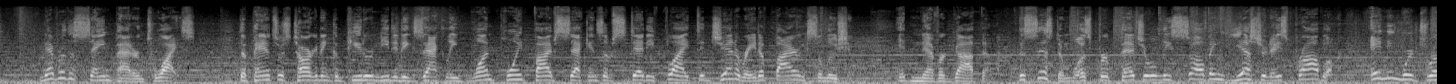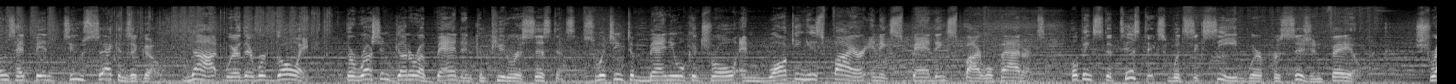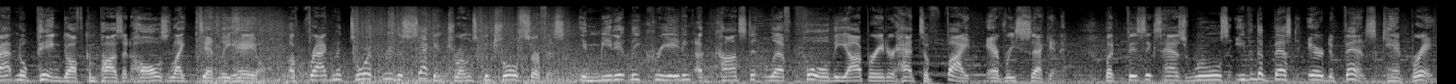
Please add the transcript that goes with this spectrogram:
Never the same pattern twice. The Pantsir's targeting computer needed exactly 1.5 seconds of steady flight to generate a firing solution. It never got them. The system was perpetually solving yesterday's problem, aiming where drones had been two seconds ago, not where they were going. The Russian gunner abandoned computer assistance, switching to manual control and walking his fire in expanding spiral patterns, hoping statistics would succeed where precision failed. Shrapnel pinged off composite hulls like deadly hail. A fragment tore through the second drone's control surface, immediately creating a constant left pull the operator had to fight every second. But physics has rules even the best air defense can't break.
